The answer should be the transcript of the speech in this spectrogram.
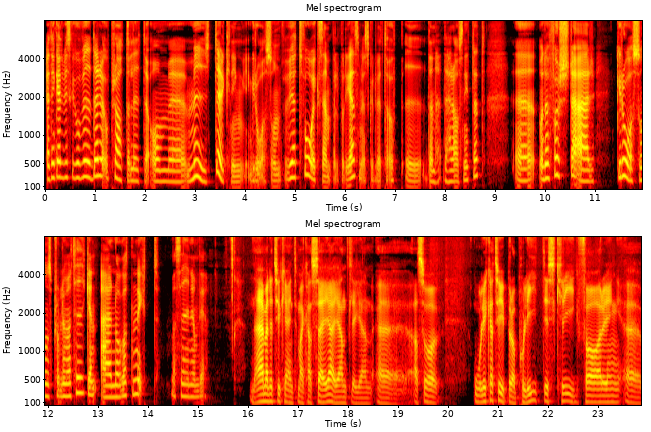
Jag tänker att vi ska gå vidare och prata lite om eh, myter kring gråzon. För vi har två exempel på det som jag skulle vilja ta upp i den, det här avsnittet. Eh, och den första är gråzonsproblematiken är något nytt. Vad säger ni om det? Nej, men det tycker jag inte man kan säga egentligen. Eh, alltså olika typer av politisk krigföring, eh,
